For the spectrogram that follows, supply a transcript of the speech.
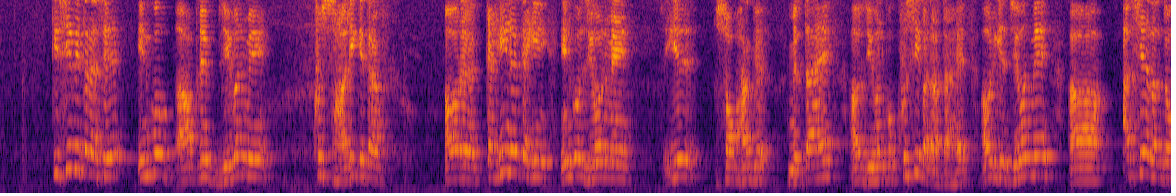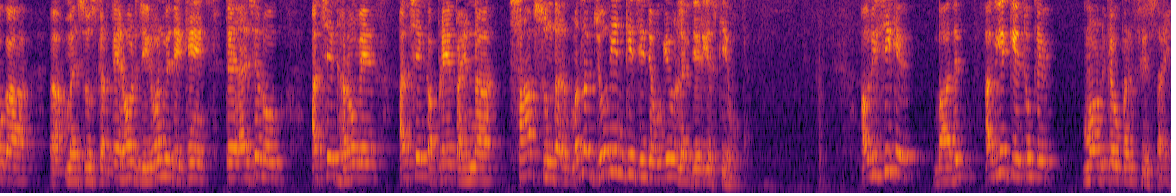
किसी भी तरह से इनको अपने जीवन में खुशहाली की तरफ़ और कहीं ना कहीं इनको जीवन में ये सौभाग्य मिलता है और जीवन को खुशी बनाता है और ये जीवन में आ, अच्छे आनंदों का महसूस करते हैं और जीवन में देखें तो ऐसे लोग अच्छे घरों में अच्छे कपड़े पहनना साफ़ सुंदर मतलब जो भी इनकी चीज़ें होगी वो लग्जेरियस की हो। और इसी के बाद अब ये केतु के माउंट के ऊपर फ़िश आई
